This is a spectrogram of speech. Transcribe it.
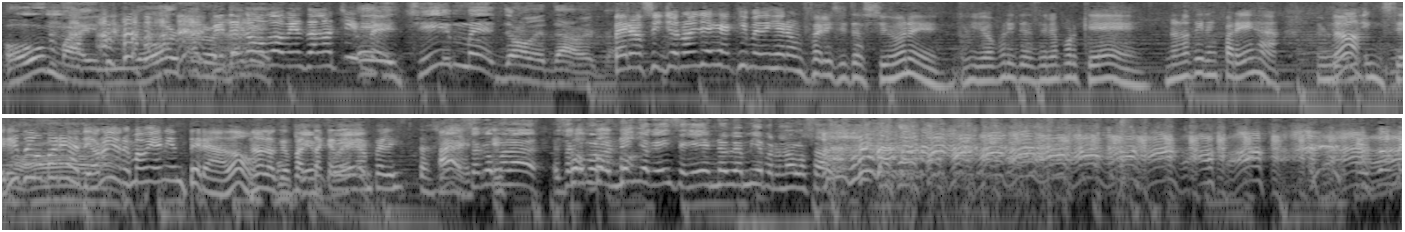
Oh my lord, pero ¿Viste cómo que comienzan los chismes? El chisme, no, verdad, verdad. Pero si yo no llegué aquí me dijeron felicitaciones. Y yo, felicitaciones, ¿por qué? No, no tienes pareja. No. ¿En serio tengo No. pareja? Diablo, yo no me había ni enterado. No, lo que ¿Con falta es que le digan felicitaciones. Ah, eso es como, la- eso es como los niños que dicen que ella es novia mía, pero no lo saben. Eso mismo.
